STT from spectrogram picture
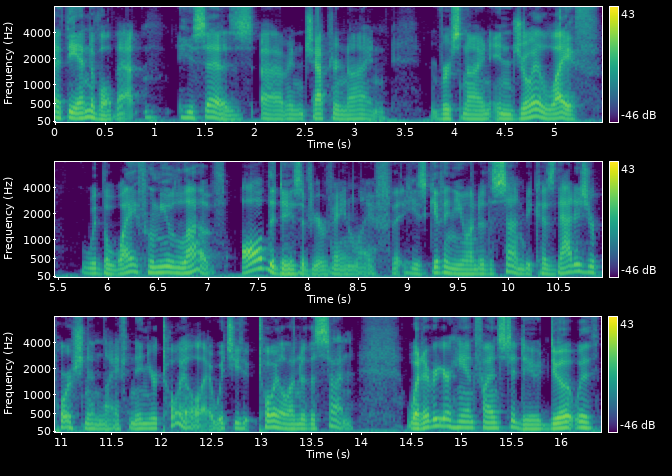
at the end of all that, he says um, in chapter 9, verse 9, enjoy life with the wife whom you love all the days of your vain life that he's given you under the sun, because that is your portion in life and in your toil at which you toil under the sun. Whatever your hand finds to do, do it with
